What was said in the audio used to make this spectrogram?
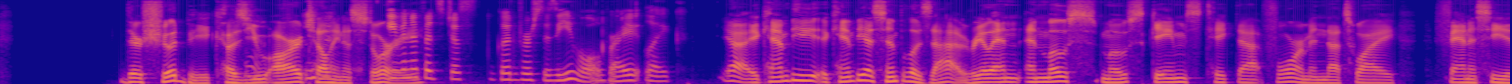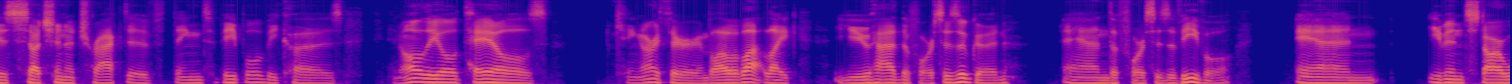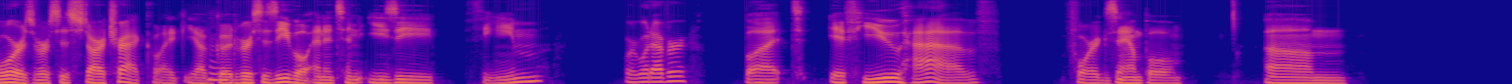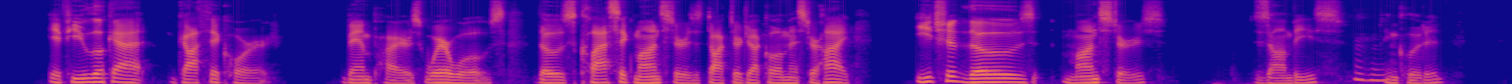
There should be, because you are Even- telling a story. Even if it's just good versus evil, right? Like, Yeah, it can be it can be as simple as that, really. And and most most games take that form and that's why fantasy is such an attractive thing to people because in all the old tales, King Arthur and blah blah blah, like you had the forces of good and the forces of evil. And even Star Wars versus Star Trek, like you have Mhm. good versus evil, and it's an easy theme or whatever. But if you have, for example, um, if you look at gothic horror, vampires, werewolves, those classic monsters, Dr. Jekyll and Mr. Hyde, each of those monsters, zombies mhm. included,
